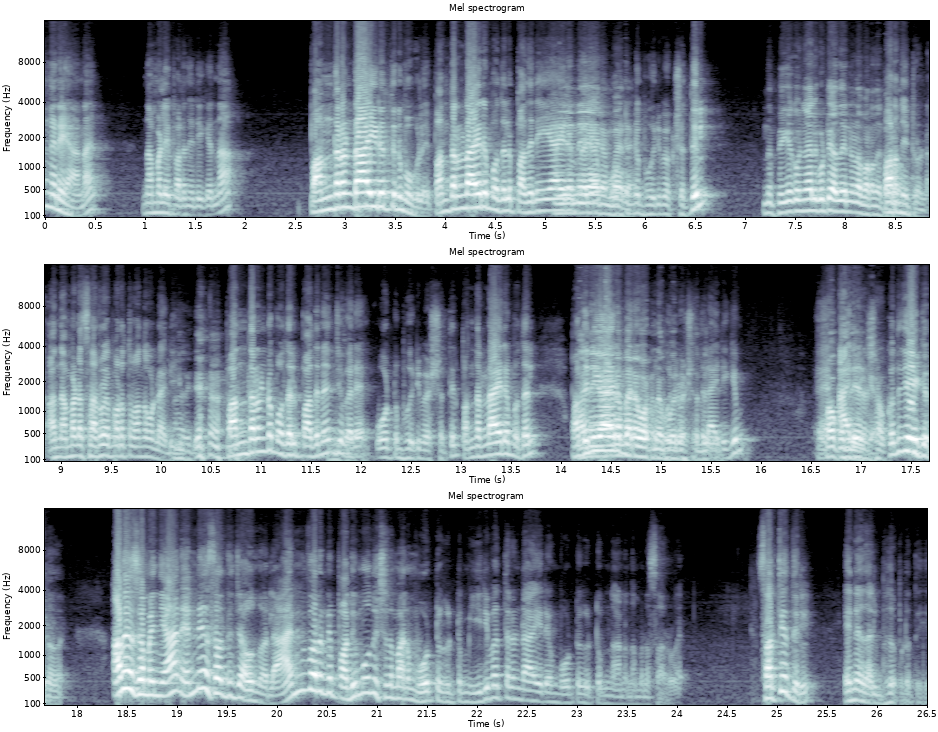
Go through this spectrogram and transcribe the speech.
അങ്ങനെയാണ് നമ്മൾ ഈ പറഞ്ഞിരിക്കുന്ന പന്ത്രണ്ടായിരത്തിന് മുകളിൽ പന്ത്രണ്ടായിരം മുതൽ പതിനയ്യായിരം വരെ പതിനയ്യായിരം ഭൂരിപക്ഷത്തിൽ പി കെ കുഞ്ഞാലിക്കുട്ടി അത് തന്നെയാണ് പറഞ്ഞത്. പറഞ്ഞിട്ടുണ്ട്. അത് നമ്മുടെ സർവേ പുറത്ത് വന്നുകൊണ്ടായിരിക്കും. പന്ത്രണ്ട് മുതൽ പതിനഞ്ച് വരെ വോട്ട് ഭൂരിപക്ഷത്തിൽ പന്ത്രണ്ടായിരം മുതൽ പതിനയ്യായിരം വരെ വോട്ട് ഭൂരിപക്ഷത്തിലായിരിക്കും ഷൗക്കത്ത് ഷൗക്കത്ത് ജയിക്കുന്നത് അതേസമയം ഞാൻ എന്നെ ശ്രദ്ധിച്ചാവുന്നതല്ല അൻവറിന് പതിമൂന്ന് ശതമാനം വോട്ട് കിട്ടും ഇരുപത്തിരണ്ടായിരം വോട്ട് കിട്ടും എന്നാണ് നമ്മുടെ സർവേ. സത്യത്തിൽ എന്നെ അത് അത്ഭുതപ്പെടുത്തി.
